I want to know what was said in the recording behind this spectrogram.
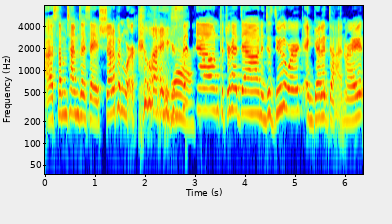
uh, sometimes i say shut up and work. Like yeah. sit down put your head down and just do the work and get it done right?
